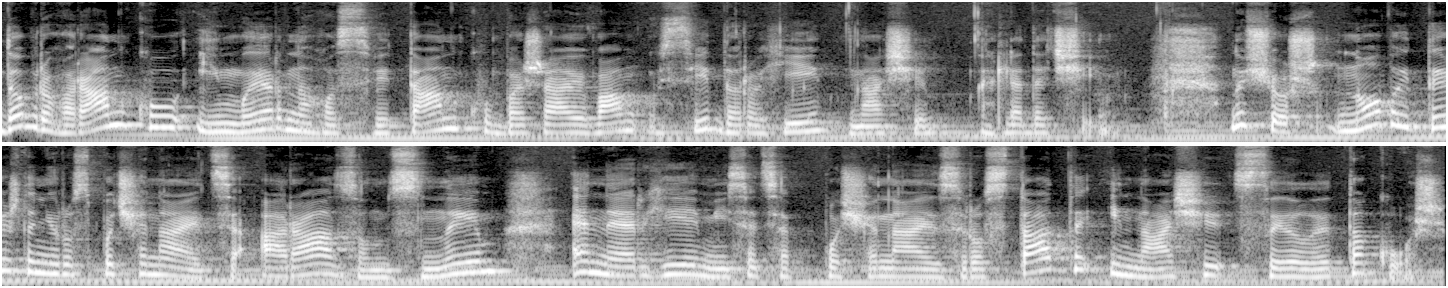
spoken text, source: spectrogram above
Доброго ранку і мирного світанку бажаю вам усі дорогі наші глядачі. Ну що ж, новий тиждень розпочинається, а разом з ним енергія місяця починає зростати, і наші сили також.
